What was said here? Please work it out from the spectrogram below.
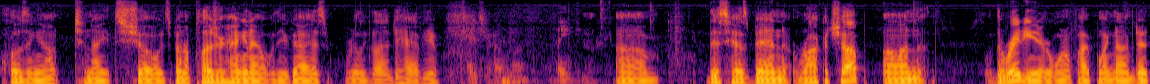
Closing out tonight's show. It's been a pleasure hanging out with you guys. Really glad to have you. Thanks for having us. Thank you. Um, this has been Rocket Shop on the Radiator 105.9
